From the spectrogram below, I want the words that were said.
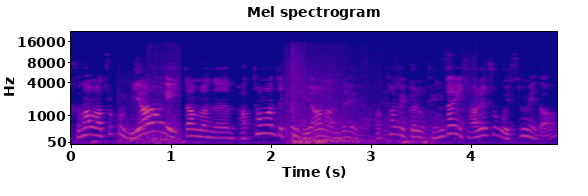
그나마 조금 미안한 게 있다면은 바텀한테 좀 미안한데 바텀이 그래도 굉장히 잘해주고 있습니다.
